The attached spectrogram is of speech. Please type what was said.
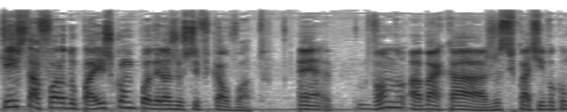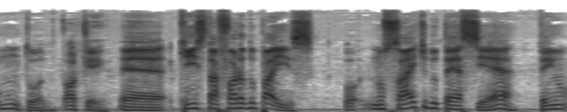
Quem está fora do país, como poderá justificar o voto? É, vamos abarcar a justificativa como um todo. Ok. É, quem está fora do país. No site do TSE tem,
